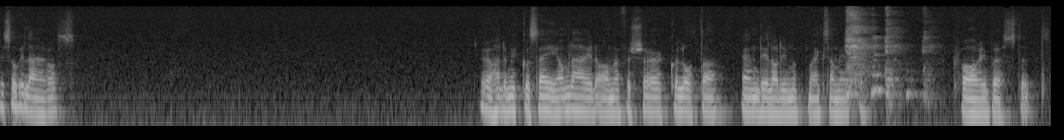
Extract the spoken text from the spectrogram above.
Det är så vi lär oss. Jag hade mycket att säga om det här idag, men försök att låta en del av din uppmärksamhet kvar i bröstet.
